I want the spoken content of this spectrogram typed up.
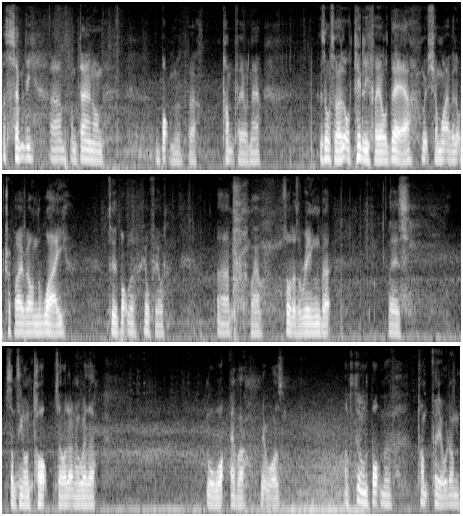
That's 70. Um, I'm down on the bottom of uh, pump field now. There's also a little tiddly field there, which I might have a little trip over on the way to the bottom of Hillfield. Um, well, thought it was a ring, but there's something on top, so I don't know whether or whatever it was. I'm still on the bottom of Pump Field. I'm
